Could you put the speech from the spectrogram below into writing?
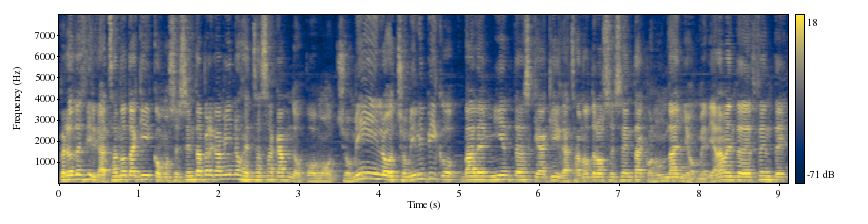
Pero es decir, gastándote aquí como 60 pergaminos estás sacando como 8.000 o 8.000 y pico, ¿vale? Mientras que aquí gastándote los 60 con un daño medianamente decente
